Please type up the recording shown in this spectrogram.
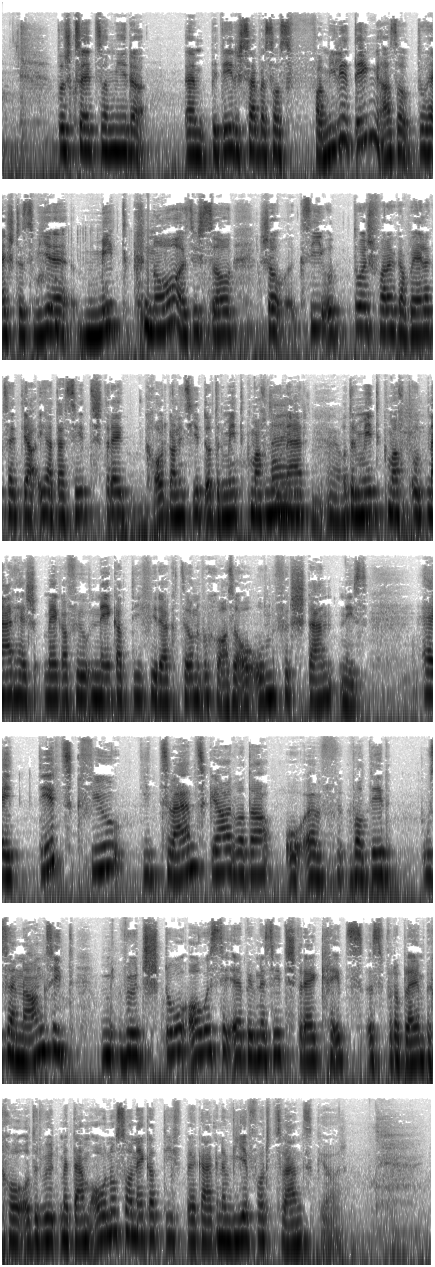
Du hast gesagt, Samira, ähm, bei dir ist es eben so ein Familiending, also du hast das wie mitgenommen, es ist so schon gewesen, und du hast vorher, Gabriela, gesagt, ja, ich habe den Sitzstreit organisiert oder mitgemacht Nein, und dann, ja. oder mitgemacht und dann hast du mega viele negative Reaktionen bekommen, also auch Unverständnis. Habt ihr das Gefühl, die 20 Jahre, wo, da, äh, wo dir auseinander seid, würdest du auch ein, äh, bei einem Sitzstreik jetzt ein Problem bekommen oder würde man dem auch noch so negativ begegnen wie vor 20 Jahren?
